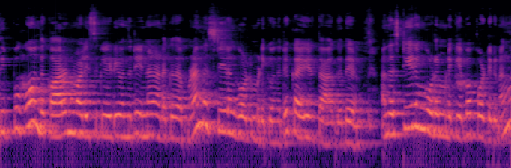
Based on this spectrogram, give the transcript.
திப்புக்கும் அந்த காரன்வாலிஸுக்கு இடையே வந்துட்டு என்ன நடக்குது அப்படின்னா அந்த ஸ்ரீரங்க உடன்படிக்கை வந்துட்டு கையெழுத்து ஆகுது அந்த ஸ்ரீரங்க உடன்படிக்கை எப்போ போட்டுக்கிட்டாங்க?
